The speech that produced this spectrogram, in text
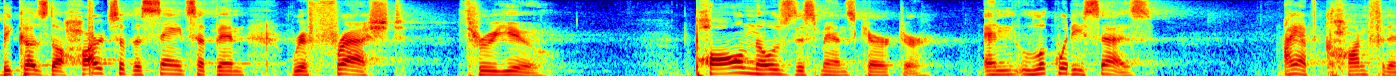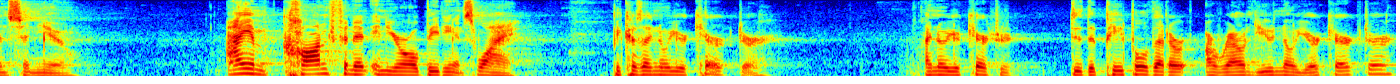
because the hearts of the saints have been refreshed through you. Paul knows this man's character. And look what he says I have confidence in you. I am confident in your obedience. Why? Because I know your character. I know your character. Do the people that are around you know your character?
